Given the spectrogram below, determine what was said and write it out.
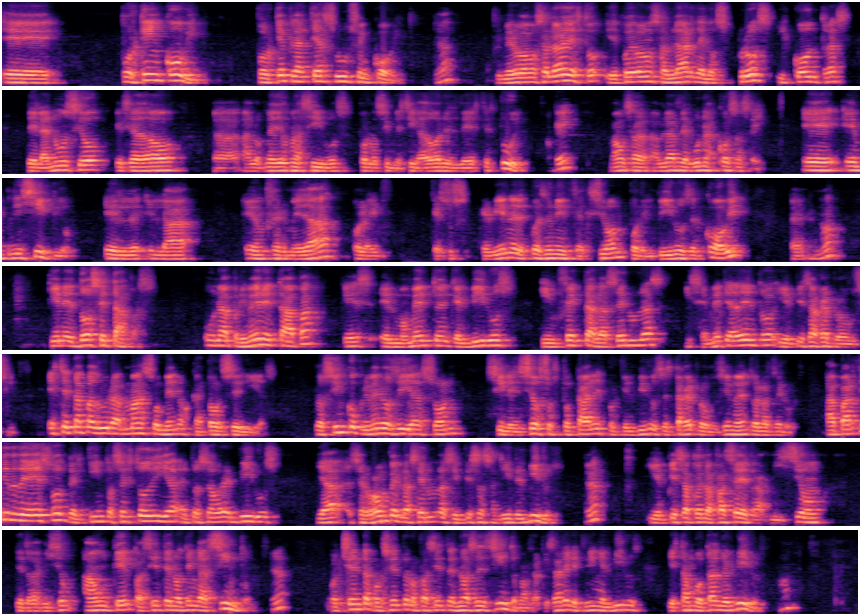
¿Por qué en COVID? ¿Por qué plantear su uso en COVID? ¿Ya? Primero vamos a hablar de esto y después vamos a hablar de los pros y contras del anuncio que se ha dado uh, a los medios masivos por los investigadores de este estudio. ¿okay? Vamos a hablar de algunas cosas ahí. Eh, en principio, el, la enfermedad o la, que, sus, que, viene después de una infección por el virus del COVID, eh, ¿no? tiene dos etapas. Una primera etapa, que es el momento en que el virus infecta las células y se mete adentro y empieza a reproducir. Esta etapa dura más o menos 14 días. Los cinco primeros días son silenciosos totales porque el virus se está reproduciendo dentro de las células. A partir de eso, del quinto o sexto día, entonces ahora el virus ya se rompen las células y empieza a salir el virus. Y empieza pues la fase de transmisión, de transmisión, aunque el paciente no tenga síntomas. ¿ya? 80% de los pacientes no hacen síntomas, a pesar de que tienen el virus y están botando el virus.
